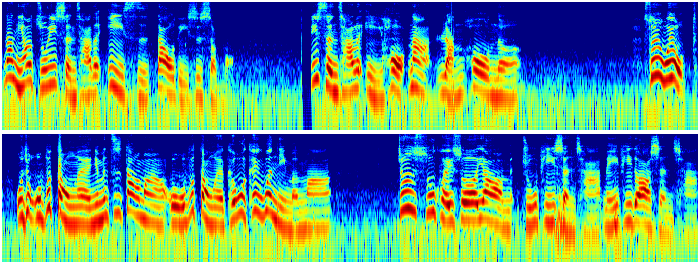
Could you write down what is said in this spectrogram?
那你要逐一审查的意思到底是什么？你审查了以后，那然后呢？所以我有，我就我不懂哎、你们知道吗？我我不懂哎、可我可以问你们吗？就是苏奎说要逐批审查，每一批都要审查。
